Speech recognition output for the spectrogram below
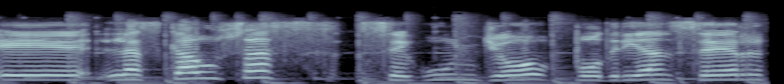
eh, las causas, según yo, podrían ser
